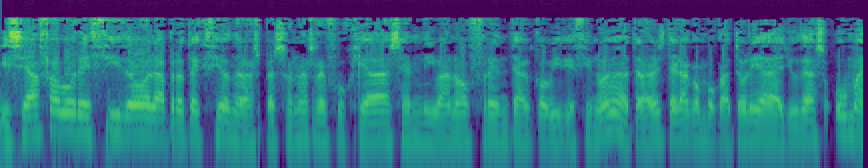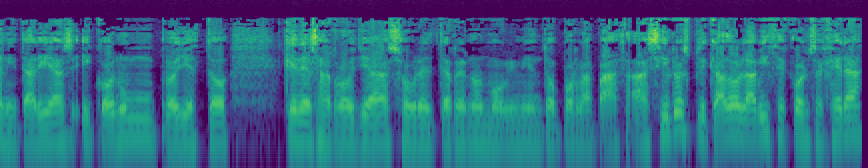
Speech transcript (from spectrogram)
Y se ha favorecido la protección de las personas refugiadas en Líbano frente al COVID-19 a través de la convocatoria de ayudas humanitarias y con un proyecto que desarrolla sobre el terreno el Movimiento por la Paz. Así lo ha explicado la viceconsejera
